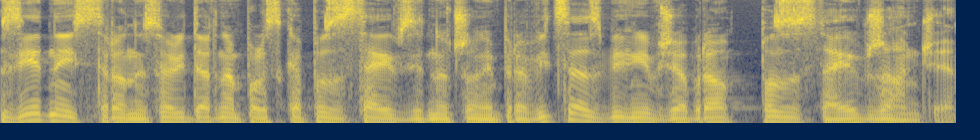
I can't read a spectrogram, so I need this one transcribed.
Z jednej strony Solidarna Polska pozostaje w Zjednoczonej Prawicy, a Zbigniew Ziobro pozostaje w rządzie.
